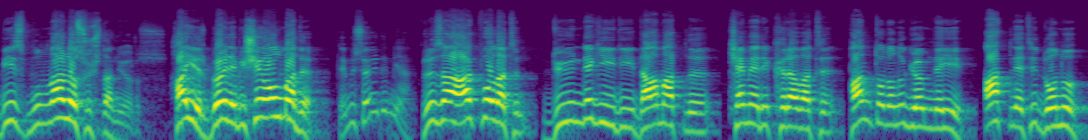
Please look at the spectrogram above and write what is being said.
Biz bunlarla suçlanıyoruz. Hayır böyle bir şey olmadı. Demin söyledim ya. Rıza Akpolat'ın düğünde giydiği damatlığı, kemeri, kravatı, pantolonu, gömleği, atleti, donu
